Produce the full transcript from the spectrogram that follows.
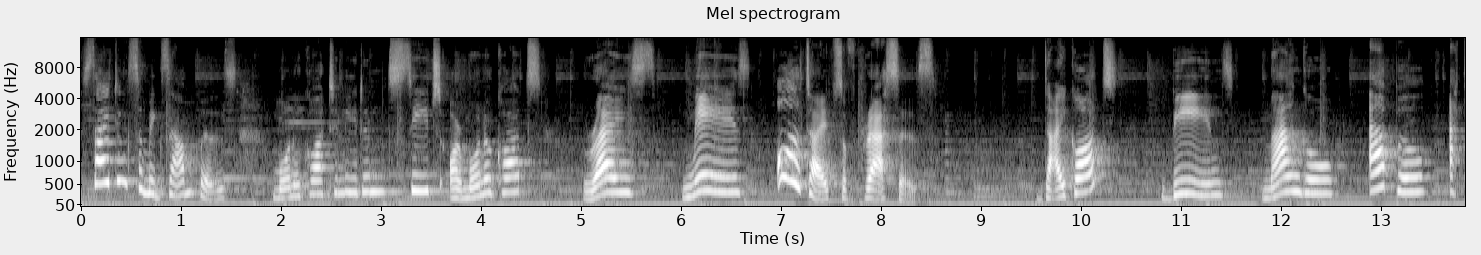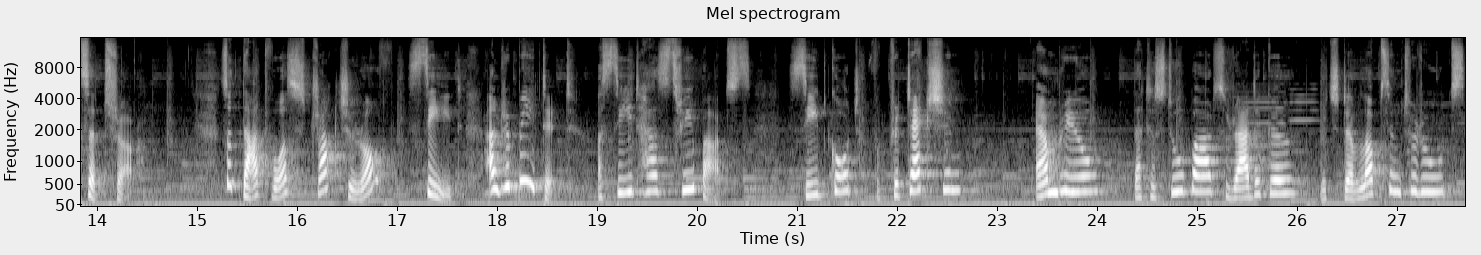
Citing some examples, monocotyledon seeds or monocots, rice, maize, all types of grasses dicots, beans, mango, apple, etc. So that was structure of seed. I'll repeat it. A seed has three parts. Seed coat for protection, embryo that has two parts, radicle which develops into roots,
